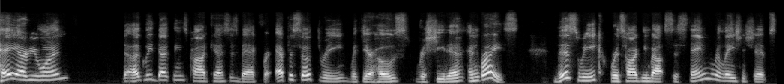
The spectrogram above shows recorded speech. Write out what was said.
Hey everyone, the Ugly Ducklings podcast is back for episode three with your hosts, Rashida and Bryce. This week, we're talking about sustaining relationships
